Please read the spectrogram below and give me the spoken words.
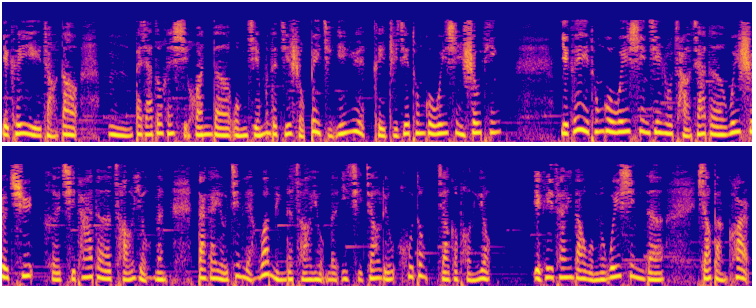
也可以找到嗯大家都很喜欢的我们节目的几首背景音乐，可以直接通过微信收听，也可以通过微信进入草家的微社区，和其他的草友们，大概有近两万名的草友们一起交流互动，交个朋友。也可以参与到我们微信的小板块儿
